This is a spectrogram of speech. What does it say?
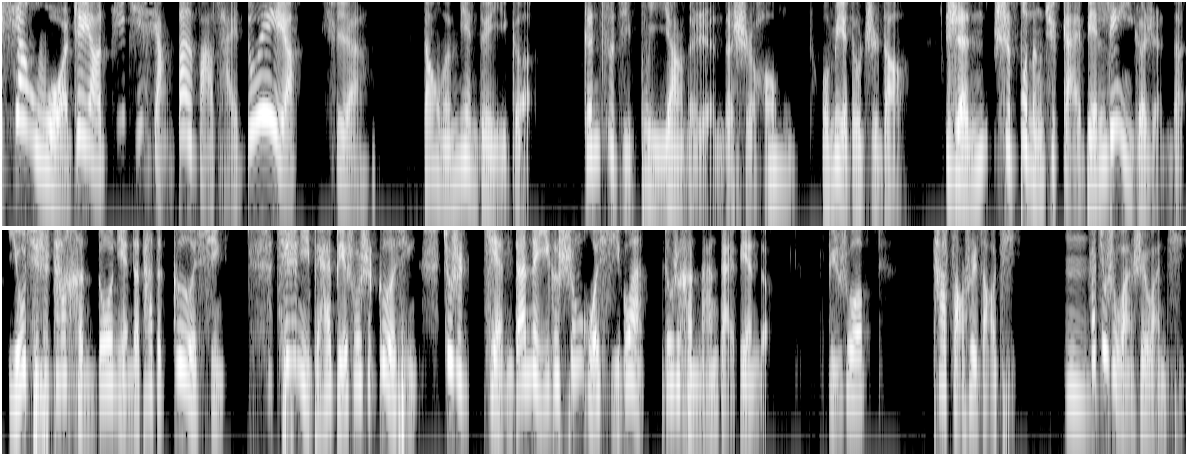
像我这样积极想办法才对呀。是啊，当我们面对一个跟自己不一样的人的时候，嗯我们也都知道，人是不能去改变另一个人的，尤其是他很多年的他的个性。其实你别还别说是个性，就是简单的一个生活习惯都是很难改变的。比如说，他早睡早起，嗯他就是晚睡晚起，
